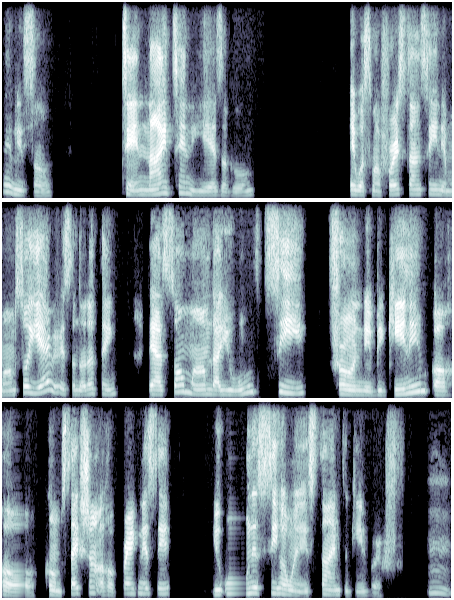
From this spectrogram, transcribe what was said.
maybe some 10, 9, 10 years ago. It was my first time seeing a mom. So here is another thing. There are some mom that you won't see from the beginning of her conception or her pregnancy. You only see her when it's time to give birth. Mm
